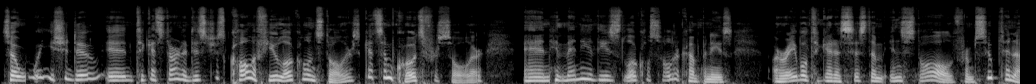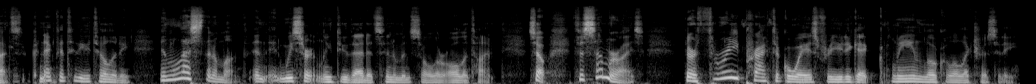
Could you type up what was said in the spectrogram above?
So what you should do is, to get started is just call a few local installers, get some quotes for solar, and many of these local solar companies are able to get a system installed from soup to nuts, connected to the utility in less than a month. And, and we certainly do that at Cinnamon Solar all the time. So to summarize, there are three practical ways for you to get clean local electricity.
